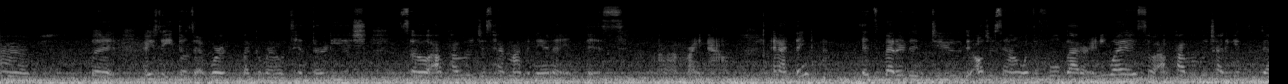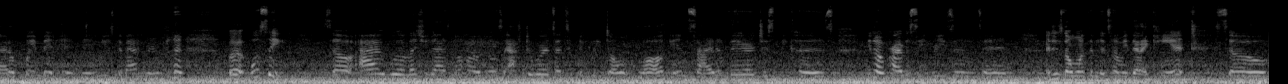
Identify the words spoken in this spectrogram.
Um, but I usually eat those at work like around 10.30ish. So I'll probably just have my banana in this um, right now. And I think it's better to do the ultrasound with a full bladder anyway. So I'll probably try to get through that appointment and then use the bathroom. but we'll see. So I will let you guys know how it goes afterwards. I typically don't vlog inside of there just because, you know, privacy reasons and I just don't want them to tell me that I can't. So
